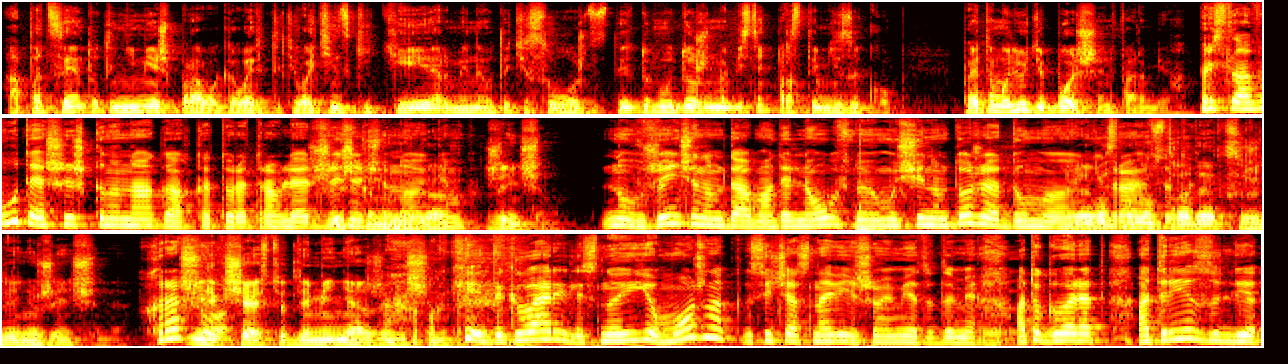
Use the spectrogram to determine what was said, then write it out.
А пациенту ты не имеешь права говорить эти латинские термины, вот эти сложности. Ты, думаю, должен объяснять простым языком. Поэтому люди больше информируют. Пресловутая шишка на ногах, которая отравляет жизнь Шишка очень на ногах многим. женщинам. Ну, женщинам, да, модельная обувь, но и мужчинам тоже, я думаю, Э, не в основном нравится. это. страдают, к сожалению, женщины. Хорошо. Или, к счастью для меня, женщины. Окей, договорились. Но ее можно сейчас новейшими методами? А то говорят, отрезали,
